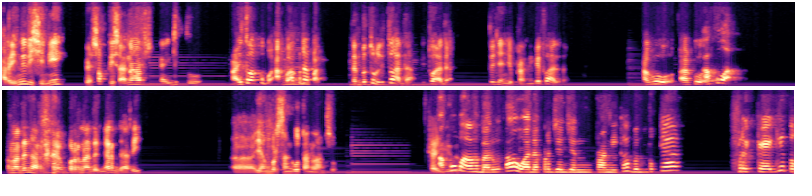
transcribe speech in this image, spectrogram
hari ini di sini besok di sana harus kayak gitu. Nah itu aku aku aku mm. dapat. Dan betul itu ada itu ada. Itu janji pranikah itu ada. Aku aku aku pernah dengar pernah dengar dari uh, yang bersangkutan langsung. Kayak aku gitu. malah baru tahu ada perjanjian pranikah bentuknya freak kayak gitu.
